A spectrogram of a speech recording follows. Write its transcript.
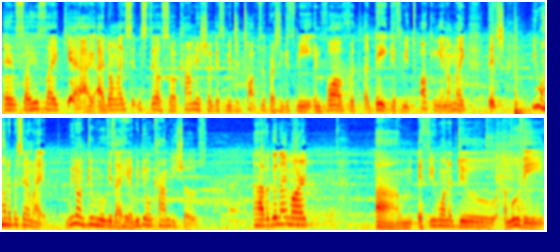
And so he's like, yeah, I, I don't like sitting still. So a comedy show gets me to talk to the person, gets me involved with a date, gets me talking, and I'm like, bitch, you 100% right. We don't do movies out here. We're doing comedy shows. Have a good night, Mark. Um, if you want to do a movie,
